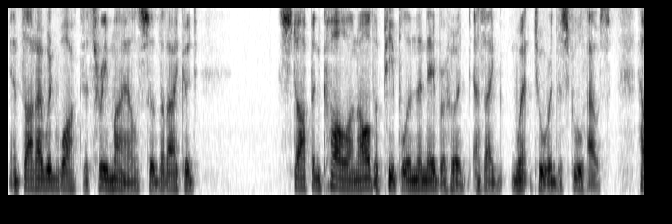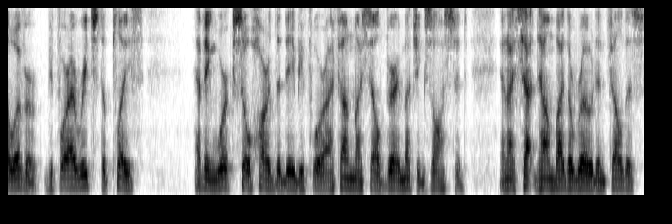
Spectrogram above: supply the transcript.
and thought I would walk the three miles so that I could stop and call on all the people in the neighborhood as I went toward the schoolhouse. However, before I reached the place, Having worked so hard the day before, I found myself very much exhausted, and I sat down by the road and felt as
